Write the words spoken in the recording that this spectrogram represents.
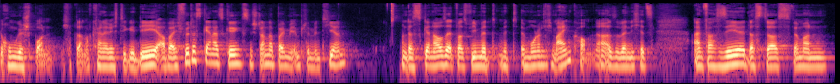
rumgesponnen. Ich habe da noch keine richtige Idee, aber ich würde das gerne als geringsten Standard bei mir implementieren. Und das ist genauso etwas wie mit, mit monatlichem Einkommen. Ne? Also wenn ich jetzt einfach sehe, dass das, wenn man,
